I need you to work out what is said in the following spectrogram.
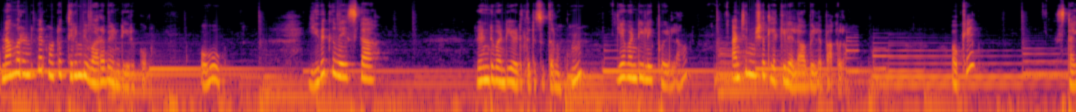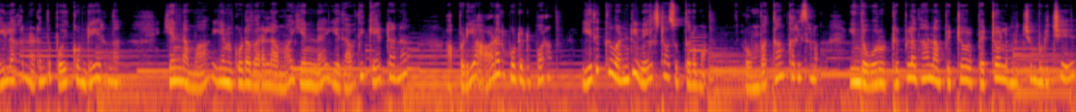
நம்ம ரெண்டு பேர் மட்டும் திரும்பி வர வேண்டியிருக்கும். ஓ எதுக்கு வேஸ்டா ரெண்டு வண்டியை எடுத்துகிட்டு சுற்றணும் ம் என் வண்டியிலே போயிடலாம்? அஞ்சு நிமிஷத்தில் கீழே லாபியில் பார்க்கலாம். ஓகே ஸ்டைலாக நடந்து போய்க்கொண்டே இருந்தான். என்னம்மா என் கூட வரலாமா? என்ன? ஏதாவது கேட்டானா? அப்படியே ஆர்டர் போட்டுட்டு போகிறான் எதுக்கு வண்டி வேஸ்ட்டாக சுற்றணுமா ரொம்ப தான் கரிசனம். இந்த ஒரு ட்ரிப்பில் தான் நான் பெட்ரோல் பெட்ரோலை மிச்சம் பிடிச்சி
